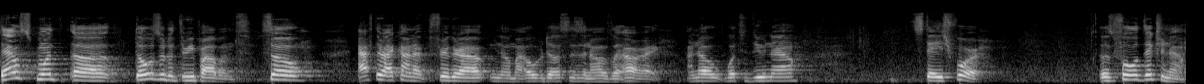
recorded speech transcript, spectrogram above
that was one, uh, those are the three problems. So after I kind of figured out, you know, my overdoses, and I was like, all right, I know what to do now. Stage four. It was full addiction now.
